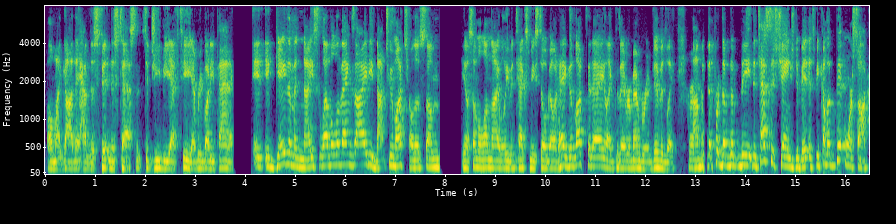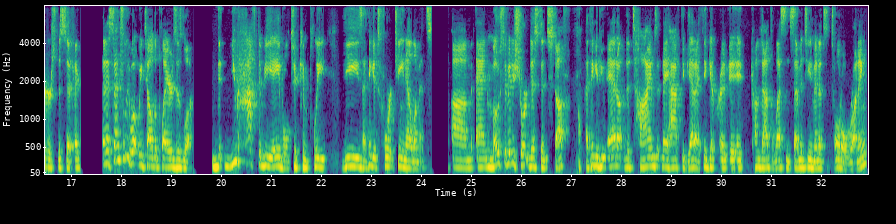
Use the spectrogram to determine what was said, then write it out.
oh my God, they have this fitness test. It's a GBFT. Everybody panicked. It, it gave them a nice level of anxiety, not too much, although some you know, some alumni will even text me still going, "Hey, good luck today," like because they remember it vividly. Right. Um, the, the, the, the test has changed a bit; it's become a bit more soccer specific. And essentially, what we tell the players is, "Look, th- you have to be able to complete these. I think it's 14 elements, um, and most of it is short distance stuff. I think if you add up the times that they have to get, I think it it, it comes out to less than 17 minutes of total running."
